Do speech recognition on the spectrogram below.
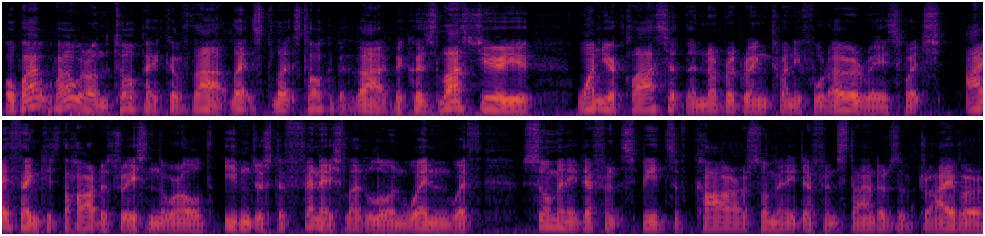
Well, while, while we're on the topic of that, let's let's talk about that because last year you won your class at the Nurburgring 24 hour race, which I think is the hardest race in the world, even just to finish, let alone win, with so many different speeds of car, so many different standards of driver.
